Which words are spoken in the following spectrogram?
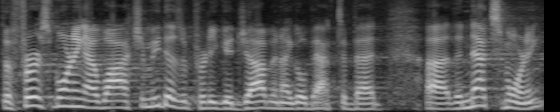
the first morning I watch him, he does a pretty good job, and I go back to bed. Uh, the next morning,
